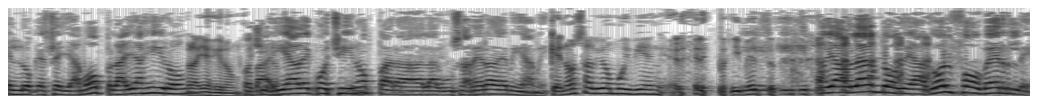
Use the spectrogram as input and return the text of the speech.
en lo que se llamó Playa Girón, Playa Girón. Bahía de Cochinos para la gusanera de Miami. Que no salió muy bien el, el experimento. Y, y estoy hablando de Adolfo Verle,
